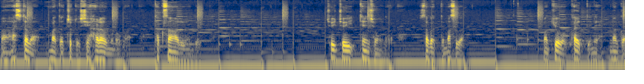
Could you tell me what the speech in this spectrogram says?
まあ明日はまたちょっと支払うものがたくさんあるのでちょいちょいテンションが下がってますが、まあ、今日は帰ってねなんか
